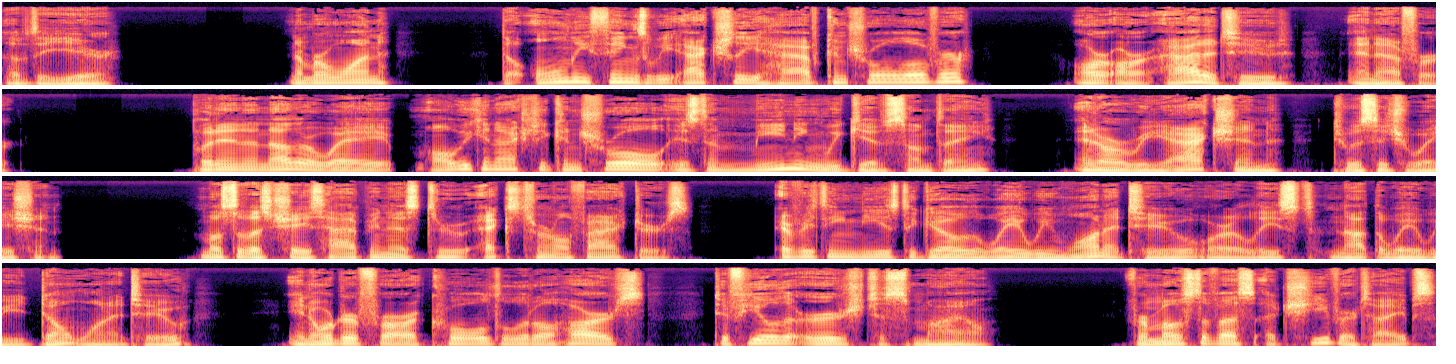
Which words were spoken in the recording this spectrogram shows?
of the year. Number one, the only things we actually have control over are our attitude and effort. Put in another way, all we can actually control is the meaning we give something and our reaction to a situation. Most of us chase happiness through external factors. Everything needs to go the way we want it to, or at least not the way we don't want it to, in order for our cold little hearts to feel the urge to smile. For most of us achiever types,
